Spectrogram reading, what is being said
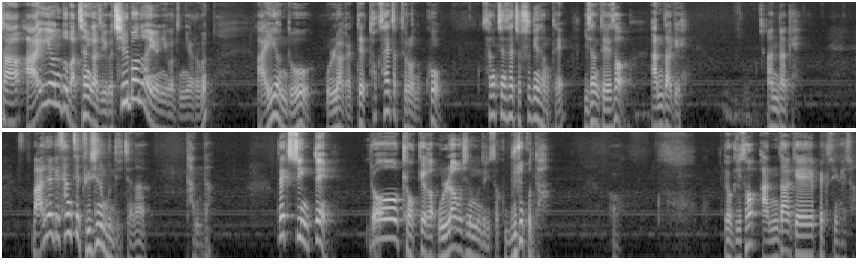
자, 아이언도 마찬가지. 이거 7번 아이언이거든요, 여러분. 아이언도 올라갈 때 턱 살짝 들어놓고 상체는 살짝 숙인 상태. 이 상태에서 안 닿게. 안 닿게. 만약에 상체 드시는 분들 있잖아. 단다. 백스윙 때 이렇게 어깨가 올라오시는 분들이 있어. 그 무조건 다. 어. 여기서 안 닿게 백스윙 회전.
